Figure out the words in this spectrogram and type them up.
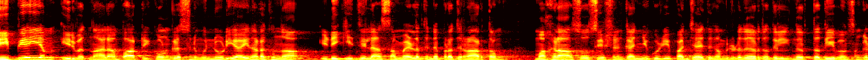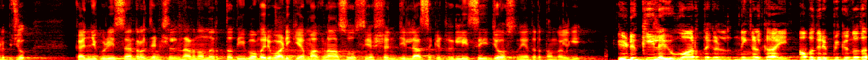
സി പി ഐ എം ഇരുപത്തിനാലാം പാർട്ടി കോൺഗ്രസിന് മുന്നോടിയായി നടക്കുന്ന ഇടുക്കി ജില്ലാ സമ്മേളനത്തിന്റെ പ്രചരണാർത്ഥം മഹിളാ അസോസിയേഷൻ കഞ്ഞിക്കുഴി പഞ്ചായത്ത് കമ്മിറ്റിയുടെ നേതൃത്വത്തിൽ നൃത്തദീപം സംഘടിപ്പിച്ചു. കഞ്ഞിക്കുഴി സെൻട്രൽ ജംഗ്ഷനിൽ നടന്ന നൃത്തദീപം പരിപാടിക്ക് മഹിളാ അസോസിയേഷൻ ജില്ലാ സെക്രട്ടറി ലിസി ജോസ് നേതൃത്വം നൽകി. ഇടുക്കി ലൈവ് വാർത്തകൾ നിങ്ങൾക്കായി അവതരിപ്പിക്കുന്നത്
